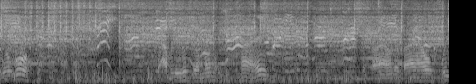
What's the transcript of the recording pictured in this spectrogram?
โยโก้จะเอาไปเลยให้เต็มไหมเนี่ยหายจะตายเอาจะตายเอาอุ้ย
